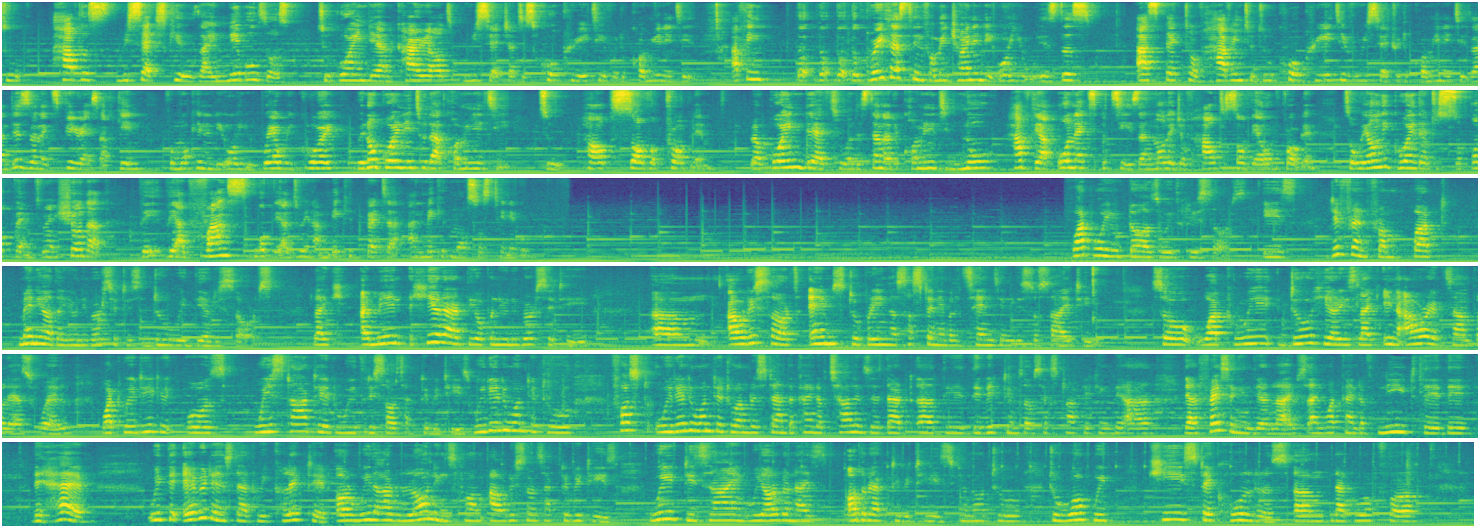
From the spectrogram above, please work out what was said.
to have those research skills that enables us to go in there and carry out research that is co-creative with the community. I think the, the, the greatest thing for me joining the OU is this aspect of having to do co-creative research with the communities. And this is an experience I've gained from working in the OU where we go, we're not going into that community to help solve a problem. We are going there to understand that the community know have their own expertise and knowledge of how to solve their own problem. So we're only going there to support them to ensure that they, they advance what they are doing and make it better and make it more sustainable. What OU does with research is different from what many other universities do with their research. Like, I mean, here at the Open University, um, our research aims to bring a sustainable change in the society. So what we do here is like in our example as well, what we did was we started with research activities. We really wanted to, first we really wanted to understand the kind of challenges that uh, the, the victims of sex trafficking they are, they are facing in their lives and what kind of need they, they, they have. With the evidence that we collected or with our learnings from our research activities, we design, we organize other activities, you know, to, to work with key stakeholders um, that work for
